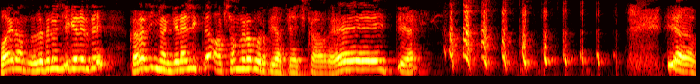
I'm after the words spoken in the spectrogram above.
Bayram öğleden önce gelirdi. Karazindan genellikle akşamlara doğru piyasaya çıkardı. Hey diye. ya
